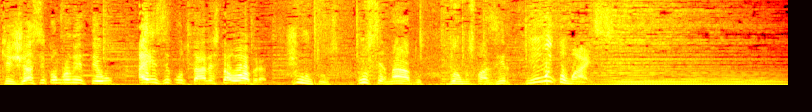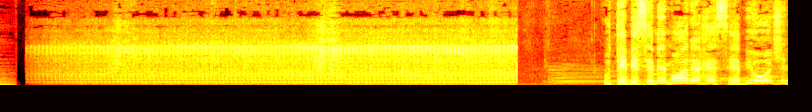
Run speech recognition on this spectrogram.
que já se comprometeu a executar esta obra. Juntos, no Senado, vamos fazer muito mais. O TBC Memória recebe hoje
